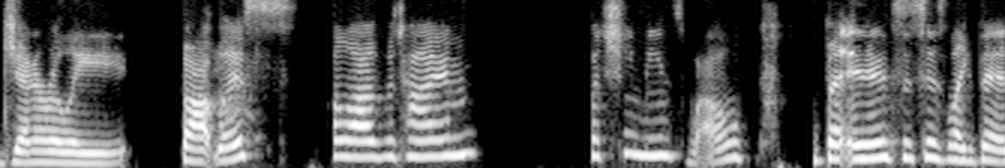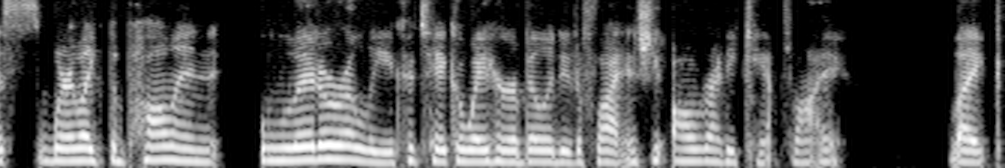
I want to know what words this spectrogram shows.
generally thoughtless a lot of the time, but she means well. But in instances like this, where like the pollen literally could take away her ability to fly, and she already can't fly. Like,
